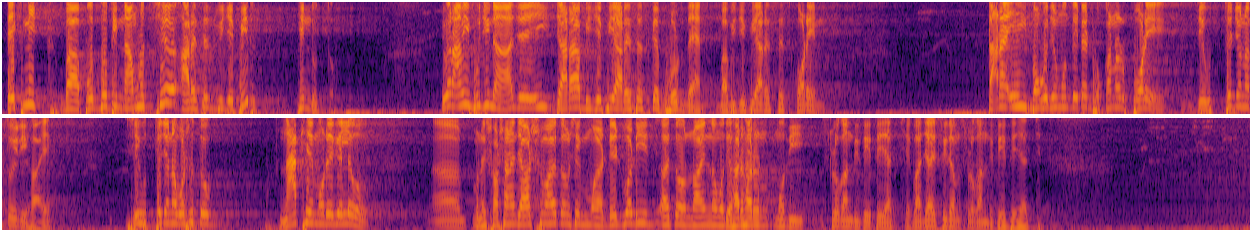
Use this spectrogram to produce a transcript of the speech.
টেকনিক বা পদ্ধতির নাম হচ্ছে আরএসএস, বিজেপির হিন্দুত্ব। এবার আমি বুঝি না যে এই যারা বিজেপি আরএসএসকে ভোট দেন বা বিজেপি আরএসএস করেন, তারা এই মগজের মধ্যে এটা ঢোকানোর পরে যে উত্তেজনা তৈরি হয়, সেই উত্তেজনা উত্তেজনাবশত না খেয়ে মরে গেলেও মানে শ্মশানে যাওয়ার সময় হয়তো সেই ডেড বডি হয়তো নরেন্দ্র মোদী, হর হর মোদী স্লোগান দিতে দিতে যাচ্ছে বা জয় শ্রীরাম স্লোগান দিতে দিতে যাচ্ছে।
